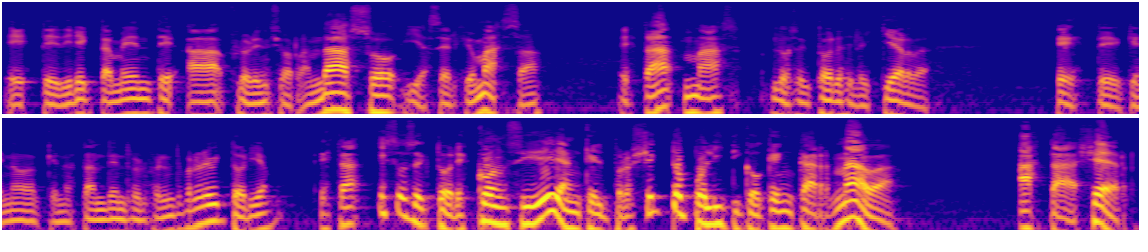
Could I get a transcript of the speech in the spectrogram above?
este, directamente a Florencio Randazzo y a Sergio Massa, está más los sectores de la izquierda este, que, no, que no están dentro del Frente para la Victoria, está, esos sectores consideran que el proyecto político que encarnaba hasta ayer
